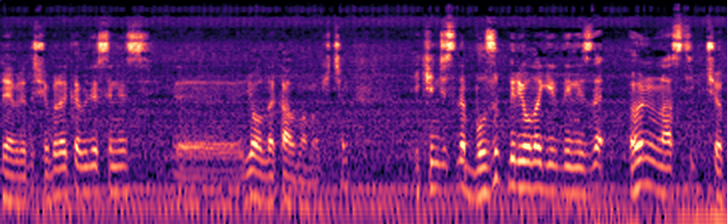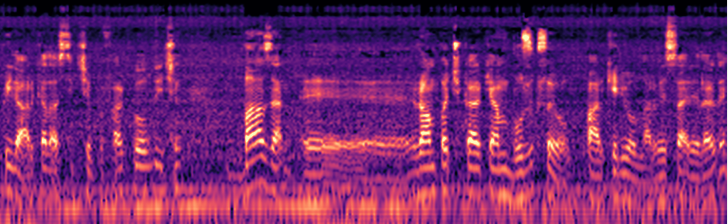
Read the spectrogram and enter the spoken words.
devre dışı bırakabilirsiniz e, yolda kalmamak için. İkincisi de bozuk bir yola girdiğinizde ön lastik çapı ile arka lastik çapı farklı olduğu için bazen e, rampa çıkarken bozuksa yol, parkeli yollar vesairelerde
